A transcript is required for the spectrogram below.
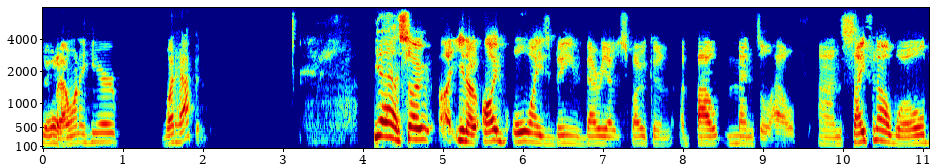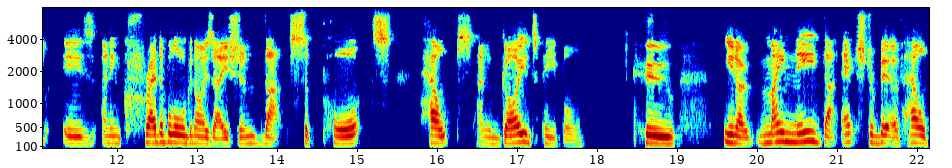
sure. But I want to hear what happened. Yeah, so uh, you know, I've always been very outspoken about mental health, and Safe in Our World is an incredible organization that supports, helps, and guides people who, you know, may need that extra bit of help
